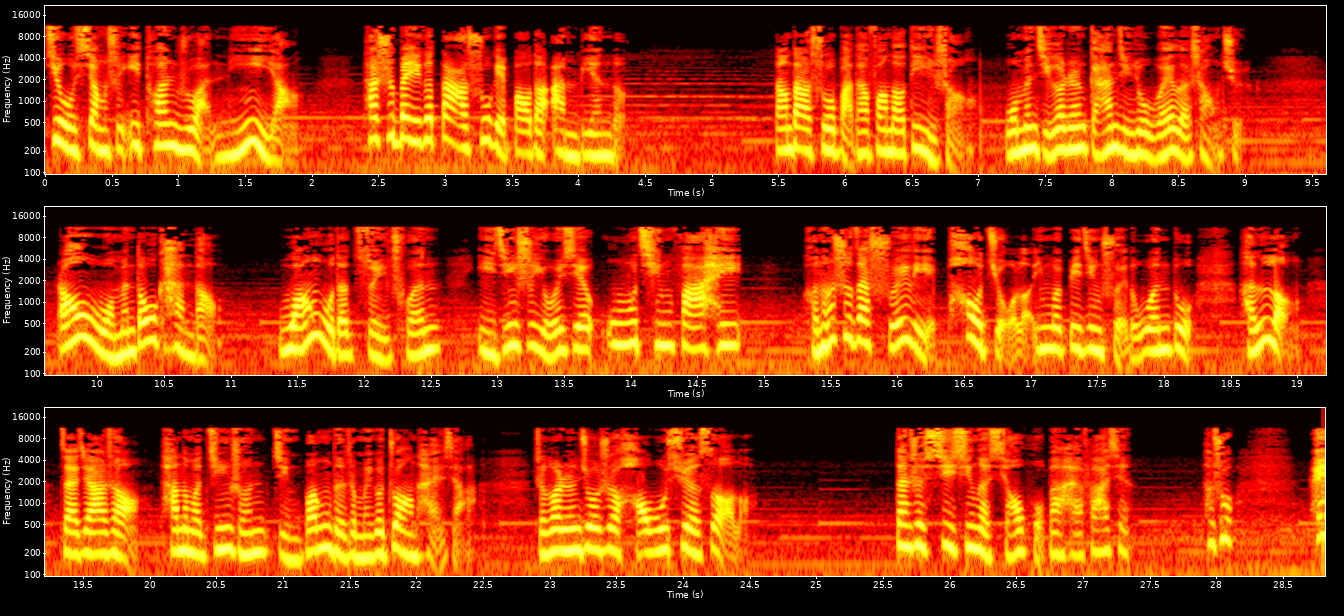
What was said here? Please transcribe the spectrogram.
就像是一团软泥一样。他是被一个大叔给抱到岸边的。当大叔把他放到地上，我们几个人赶紧就围了上去。然后我们都看到，王五的嘴唇已经是有一些乌青发黑，可能是在水里泡久了，因为毕竟水的温度很冷，再加上他那么精神紧绷的这么一个状态下，整个人就是毫无血色了。但是细心的小伙伴还发现，他说：“哎，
